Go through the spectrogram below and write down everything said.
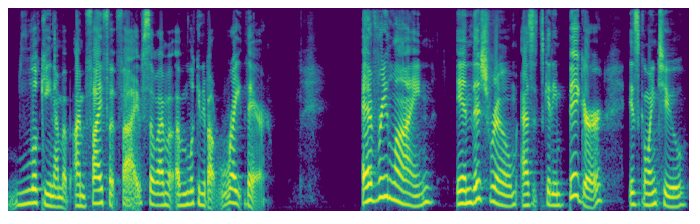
looking, I'm a, I'm 5 foot 5, so I'm I'm looking about right there. Every line in this room as it's getting bigger is going to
